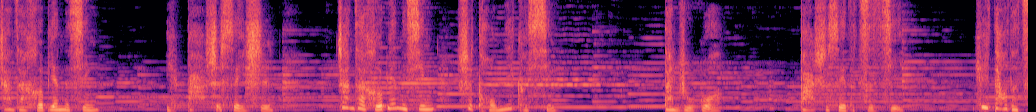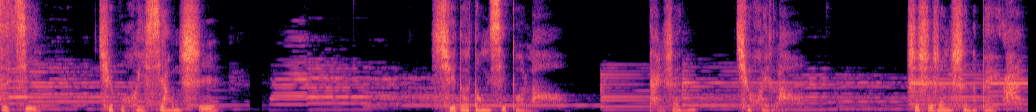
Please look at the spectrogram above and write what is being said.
站在河边的心，与八十岁时站在河边的心是同一颗心。但如果八十岁的自己遇到的自己却不会相识，许多东西不老，但人却会老。只是人生的悲哀。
